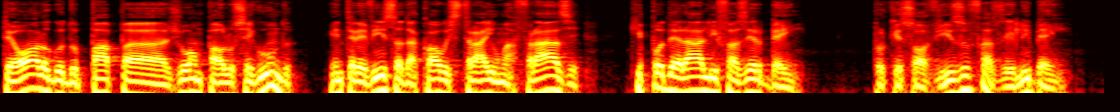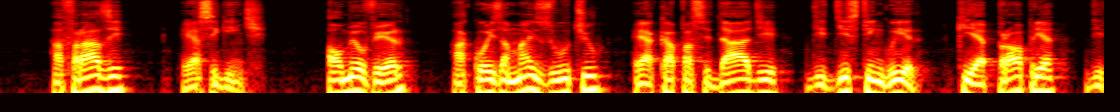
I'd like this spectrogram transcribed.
teólogo do Papa João Paulo II, entrevista da qual extrai uma frase que poderá lhe fazer bem, porque só viso fazer-lhe bem. A frase é a seguinte: Ao meu ver, a coisa mais útil é a capacidade de distinguir, que é própria de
